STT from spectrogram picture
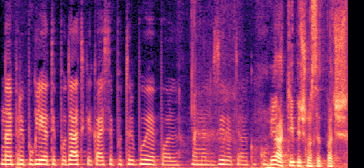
Najprej pogledate podatke, kaj se potrebuje, pa analizirate. Ja, tipično se pač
